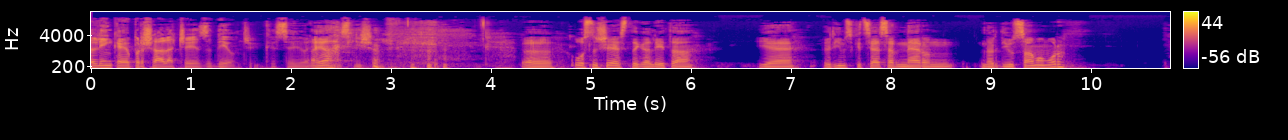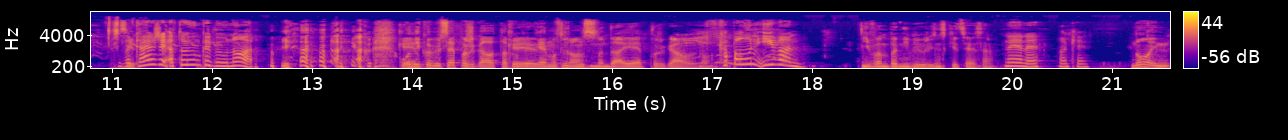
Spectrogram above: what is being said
Alenka je vprašala, če je zadev, če se jo ja. ne slišal. Uh, 68. leta je rimski cesar Neron naredil samomor. Zakaj že? A to je on, ki je bil nor. Oni, ko bi vse požgal, tako kot Game of Thrones. Menda je požgal. No. Kaj pa on Ivan? Ivan pa ni bil rimski cesar. Ne, ne, ok. No, in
